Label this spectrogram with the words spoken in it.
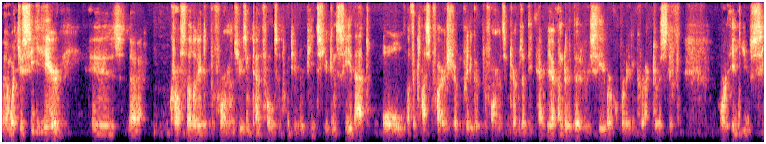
And what you see here is the cross-validated performance using 10 folds and 20 repeats. You can see that all of the classifiers show pretty good performance in terms of the area under the receiver operating characteristic, or AUC.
